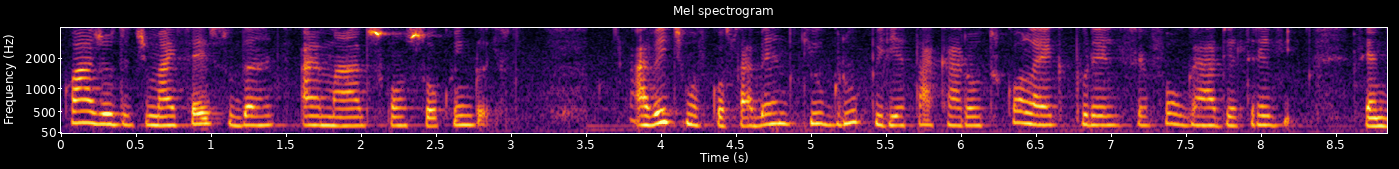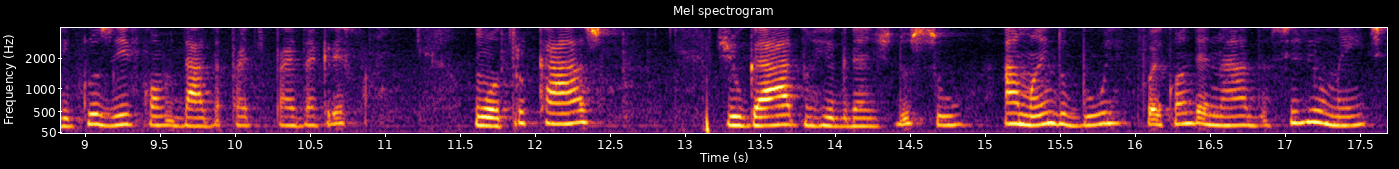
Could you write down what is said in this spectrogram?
com a ajuda de mais seis estudantes armados com soco inglês. A vítima ficou sabendo que o grupo iria atacar outro colega por ele ser folgado e atrevido, sendo inclusive convidado a participar da agressão. Um outro caso, julgado no Rio Grande do Sul, a mãe do bullying foi condenada civilmente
